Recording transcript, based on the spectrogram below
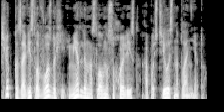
шлюпка зависла в воздухе и медленно, словно сухой лист, опустилась на планету.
